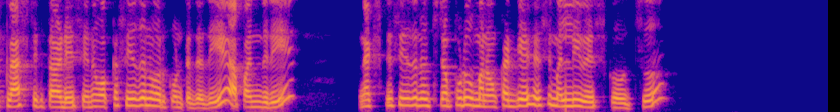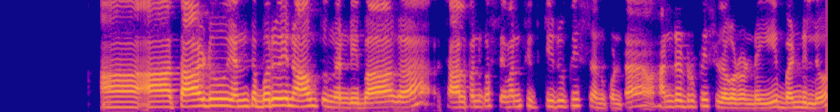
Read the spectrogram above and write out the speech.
ప్లాస్టిక్ తాడేసాను. ఒక్క సీజన్ వరకు ఉంటుంది అది ఆ పందిరి. నెక్స్ట్ సీజన్ వచ్చినప్పుడు మనం కట్ చేసేసి మళ్ళీ వేసుకోవచ్చు. ఆ తాడు ఎంత బరువైనా ఆగుతుందండి బాగా. చాలా పనికొస్తే వన్ ఫిఫ్టీ రూపీస్ అనుకుంటా. హండ్రెడ్ రూపీస్లో కూడా ఉండయి బండిలు.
